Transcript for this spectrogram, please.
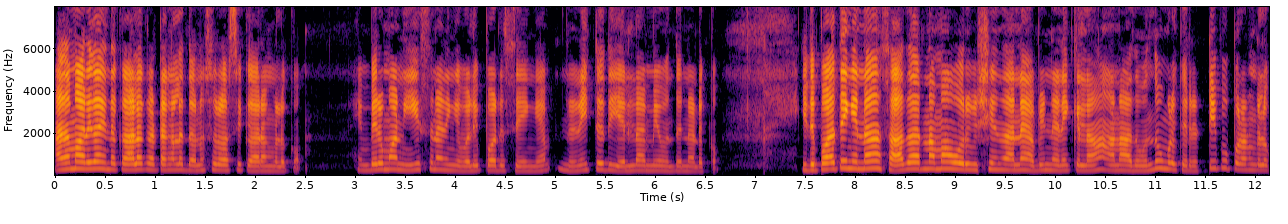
அந்த மாதிரி தான் இந்த காலகட்டங்களில் தனுசு ராசிக்காரங்களுக்கும். எம்பெருமான் ஈசனை நீங்கள் வழிபாடு செய்யுங்க. நினைத்தது எல்லாமே வந்து நடக்கும். இது பார்த்தீங்கன்னா சாதாரணமாக ஒரு விஷயம் தானே அப்படின்னு நினைக்கலாம். ஆனால் அது வந்து உங்களுக்கு ரெட்டிப்பு பலன்களை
